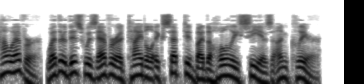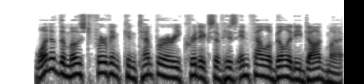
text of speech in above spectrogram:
However, whether this was ever a title accepted by the Holy See is unclear. One of the most fervent contemporary critics of his infallibility dogma,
